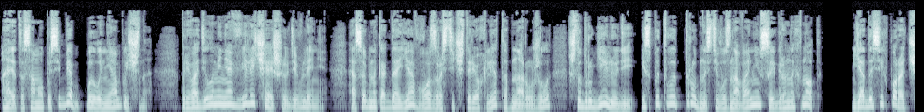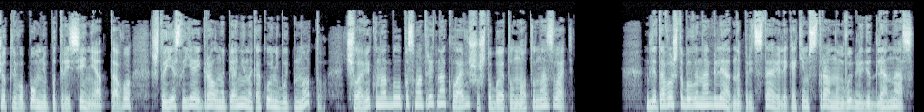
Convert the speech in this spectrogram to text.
а это само по себе было необычно — приводило меня в величайшее удивление, особенно когда я в возрасте четырех лет обнаружила, что другие люди испытывают трудности в узнавании сыгранных нот. Я до сих пор отчетливо помню потрясение от того, что если я играл на пианино какую-нибудь ноту, человеку надо было посмотреть на клавишу, чтобы эту ноту назвать. Для того, чтобы вы наглядно представили, каким странным выглядит для нас,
